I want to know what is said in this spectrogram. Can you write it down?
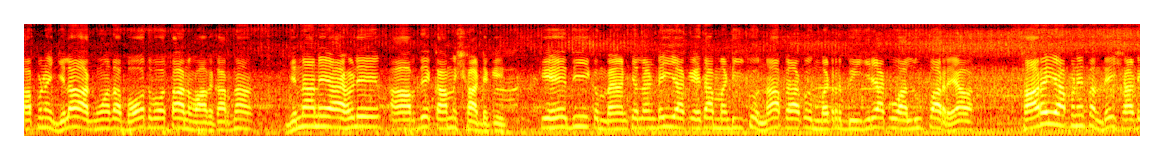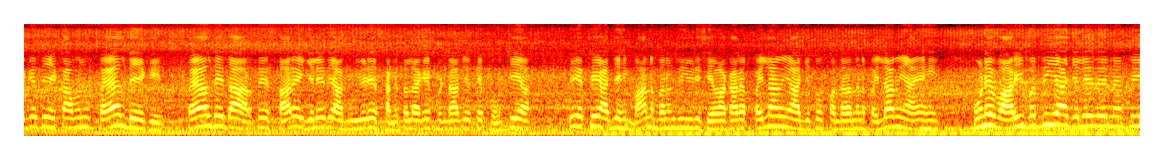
ਆਪਣੇ ਜ਼ਿਲ੍ਹਾ ਆਗੂਆਂ ਦਾ ਬਹੁਤ ਬਹੁਤ ਧੰਨਵਾਦ ਕਰਦਾ। ਜਿਨ੍ਹਾਂ ਨੇ ਇਹੋ ਜਿਹੇ ਆਪਦੇ ਕੰਮ ਛੱਡ ਕੇ ਕਿਸੇ ਦੀ ਕੰਬਾਈਨ ਚੱਲਣ ਡਈ ਆ, ਕਿਸੇ ਦਾ ਮੰਡੀ ਝੋਨਾ ਪਿਆ, ਕੋਈ ਮਟਰ ਬੀਜ ਰਿਹਾ, ਕੋਈ ਆਲੂ ਭਰ ਰਿਹਾ ਵਾ। ਸਾਰੇ ਆਪਣੇ ਧੰਦੇ ਛੱਡ ਕੇ ਤੇ ਇਸ ਕੰਮ ਨੂੰ ਪਹਿਲ ਦੇ ਕੇ, ਪਹਿਲ ਦੇ ਆਧਾਰ ਤੇ ਸਾਰੇ ਜ਼ਿਲ੍ਹੇ ਦੇ ਆਗੂ ਜਿਹੜੇ ਸੰਗਤ ਲੈ ਕੇ ਪਿੰਡਾਂ 'ਚ ਇੱਥੇ ਪਹੁੰਚੇ ਆ। ਤੇ ਇੱਥੇ ਅੱਜ ਅਸੀਂ ਬੰਨ ਬੰਨਣ ਦੀ ਜਿਹੜੀ ਸੇਵਾ ਕਰ ਰਹੇ ਪਹਿਲਾਂ ਵੀ ਅੱਜ ਤੋਂ 15 ਦਿਨ ਪਹਿਲਾਂ ਵੀ ਆਏ ਸੀ ਹੁਣ ਇਹ ਵਾਰੀ ਬੱਧੀ ਆ ਜ਼ਿਲ੍ਹੇ ਦੇ ਨੇ ਵੀ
